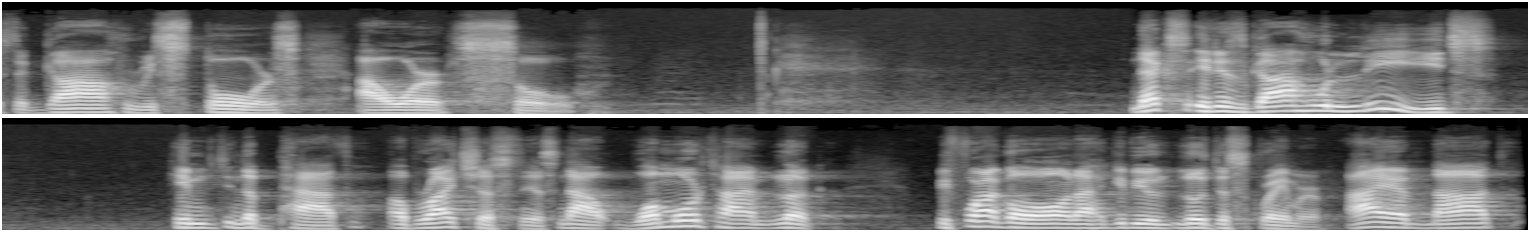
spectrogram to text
It's the God who restores our soul. Next, it is God who leads him in the path of righteousness. Now, one more time, look, before I go on, I'll give you a little disclaimer. I am not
